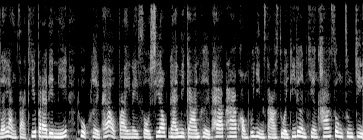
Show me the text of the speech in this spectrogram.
และหลังจากที่ประเด็นนี้ถูกเผยแพร่ออกไปในโซเชียล ได้มีการเผยแพร่ภาพของผู้หญิงสาวสวยที่เดินเคียงข้างทรงจุงกิ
